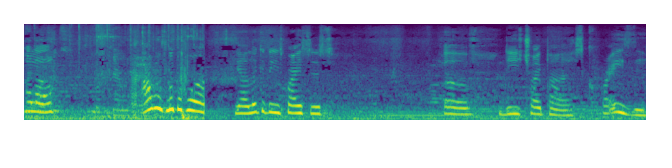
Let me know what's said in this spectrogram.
Hello. I was looking for. Y'all look at these prices of these tripods. Crazy.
